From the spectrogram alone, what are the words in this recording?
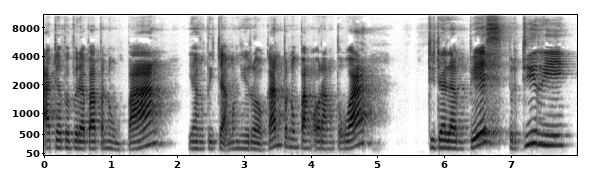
ada beberapa penumpang yang tidak menghiraukan penumpang orang tua di dalam bis berdiri.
